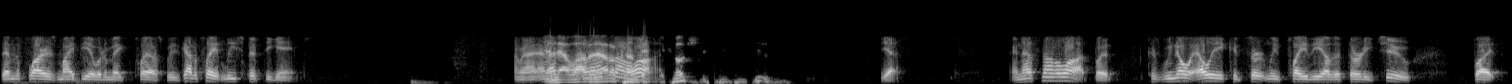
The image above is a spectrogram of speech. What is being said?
then the Flyers might be able to make the playoffs. But he's got to play at least 50 games. I mean, and, And, that's, a lot of that'll come down to coach. Yes, and that's not a lot, but because we know Elliott could certainly play the other 32, but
